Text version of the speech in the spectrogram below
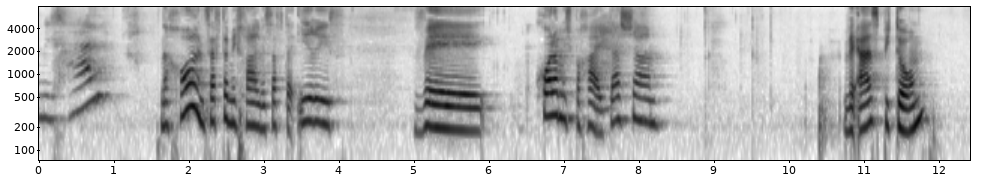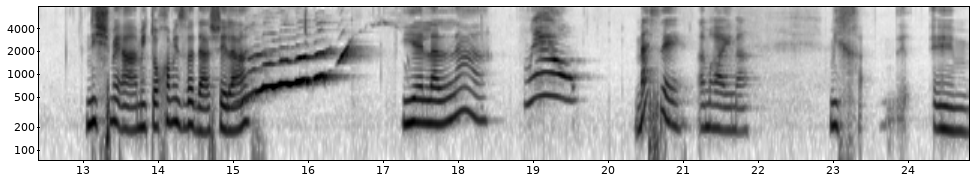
מיכל? נכון, סבתא מיכל וסבתא איריס, וכל המשפחה הייתה שם. ואז פתאום נשמעה מתוך המזוודה שלה יללה. מיאו. מה זה? אמרה אמא. מיכ... אמ,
